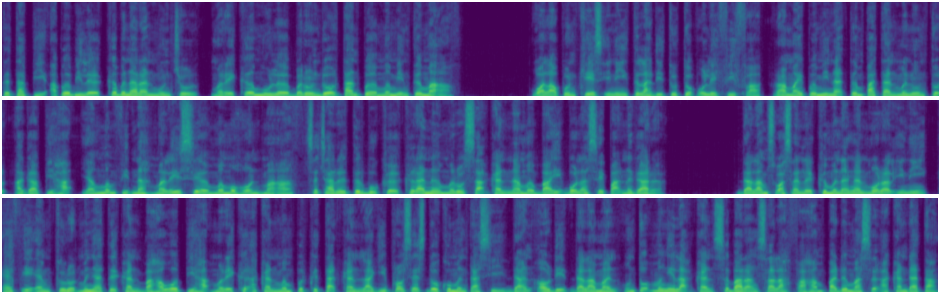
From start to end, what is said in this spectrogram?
tetapi apabila kebenaran muncul, mereka mula berundur tanpa meminta maaf. Walaupun kes ini telah ditutup oleh FIFA, ramai peminat tempatan menuntut agar pihak yang memfitnah Malaysia memohon maaf secara terbuka kerana merosakkan nama baik bola sepak negara. Dalam suasana kemenangan moral ini, FAM turut menyatakan bahawa pihak mereka akan memperketatkan lagi proses dokumentasi dan audit dalaman untuk mengelakkan sebarang salah faham pada masa akan datang.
